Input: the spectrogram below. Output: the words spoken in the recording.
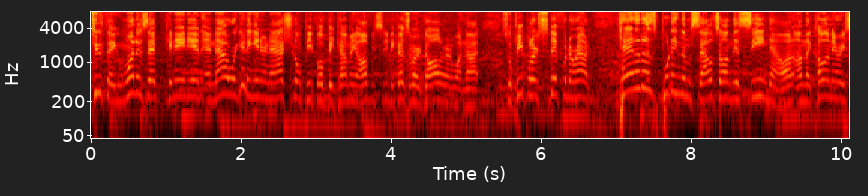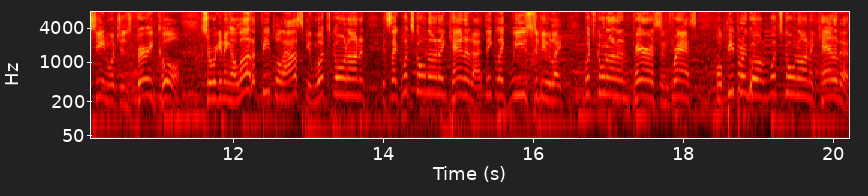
two things. One is that Canadian, and now we're getting international people becoming, obviously because of our dollar and whatnot. So people are sniffing around. Canada's putting themselves on this scene now, on, on the culinary scene, which is very cool. So we're getting a lot of people asking, what's going on? It's like, what's going on in Canada? I think like we used to do, like, what's going on in Paris and France? Well, people are going, what's going on in Canada?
